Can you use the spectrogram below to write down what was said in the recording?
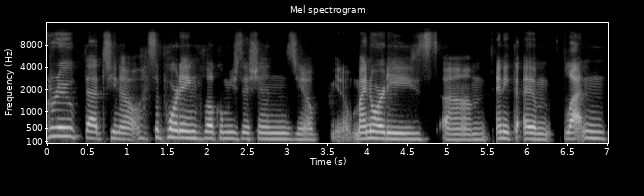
group that's you know supporting local musicians, you know, you know minorities, um, any um, Latin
